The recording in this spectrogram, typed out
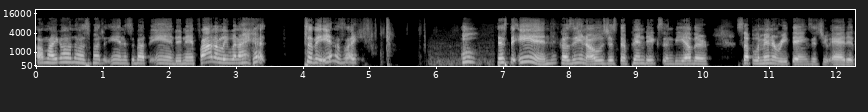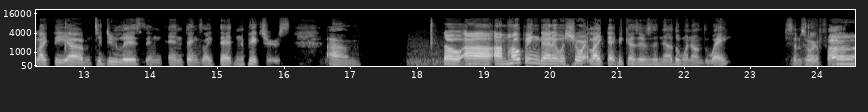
I'm like, oh no, it's about to end. It's about to end. And then finally, when I got to the end, I was like, oh, that's the end. Because, you know, it was just the appendix and the other supplementary things that you added, like the um, to do list and, and things like that, and the pictures. Um, so uh, I'm hoping that it was short like that because there's another one on the way some sort of follow Uh,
